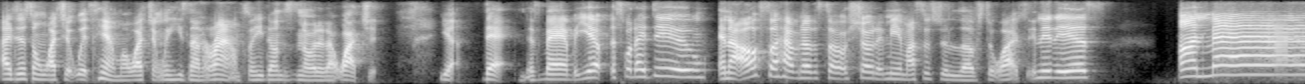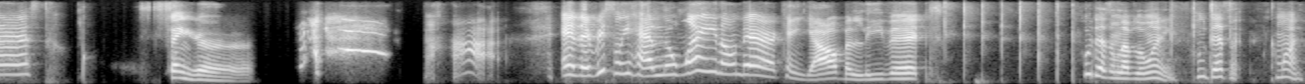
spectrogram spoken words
I just don't watch it with him. I watch it when he's not around, so he doesn't know that I watch it. Yeah, that that's bad, but yep, that's what I do. And I also have another so- show that me and my sister loves to watch, and it is Unmasked. Singer. And they recently had Lil Wayne on there. Can y'all believe it? Who doesn't love Lil Wayne? Who doesn't? Come on.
